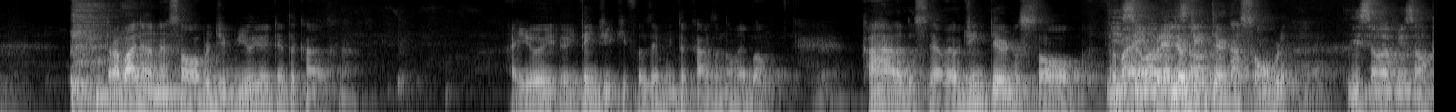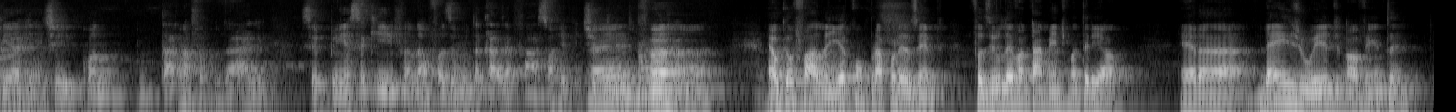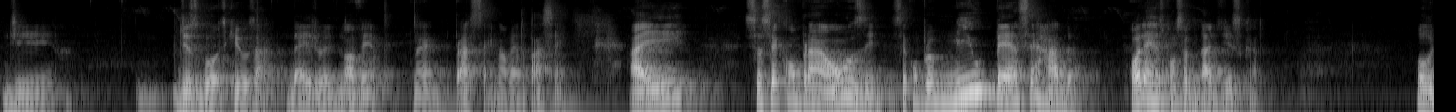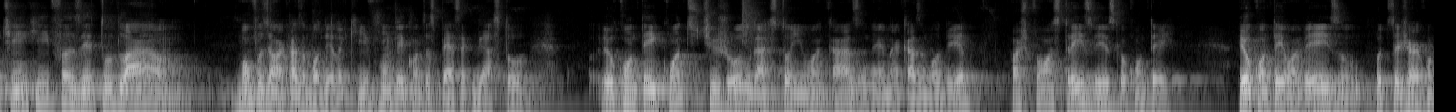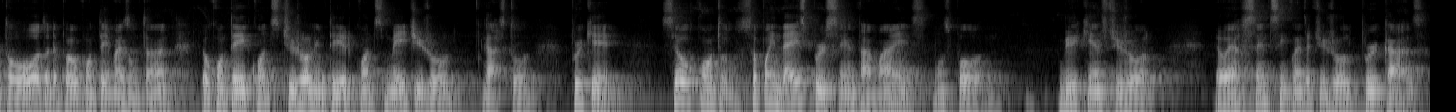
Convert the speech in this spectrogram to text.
trabalhando nessa obra de 1.080 casas. Aí eu, eu entendi que fazer muita casa não é bom. Cara do céu, é o dia inteiro no sol. Trabalhar é em prédio é o dia inteiro na sombra. isso é uma visão que a gente, quando tá na faculdade, você pensa que, fala, não, fazer muita casa é fácil, só repetir É, tudo. aham. É o que eu falo, ia comprar, por exemplo, fazia o levantamento de material. Era 10 joelhos de 90 de, de esgoto que ia usar. 10 joelhos de 90, né? Para 100, 90 para 100. Aí, Se você comprar 11, você comprou mil peças erradas. Olha a responsabilidade disso, cara. Ou tinha que fazer tudo lá. Vamos fazer uma casa modelo aqui, vamos ver quantas peças que gastou. Eu contei quantos tijolos gastou em uma casa, né, na casa modelo. Acho que foi umas três vezes que eu contei. Eu contei uma vez, o outro estagiário contou outra, depois eu contei mais um tanto. Eu contei quantos tijolos inteiros, quantos meio tijolo gastou. Por quê? Se eu conto, se eu ponho 10% a mais, vamos supor, 1.500 tijolos, eu erro 150 tijolos por casa.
